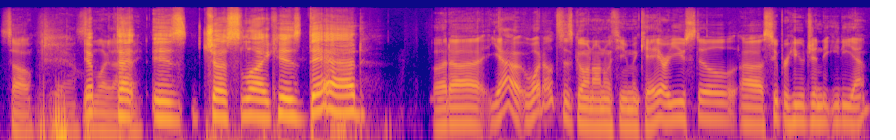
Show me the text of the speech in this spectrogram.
So yeah. yep, similar that, that way. is just like his dad. But uh, yeah, what else is going on with you, McKay? Are you still uh, super huge into EDM?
